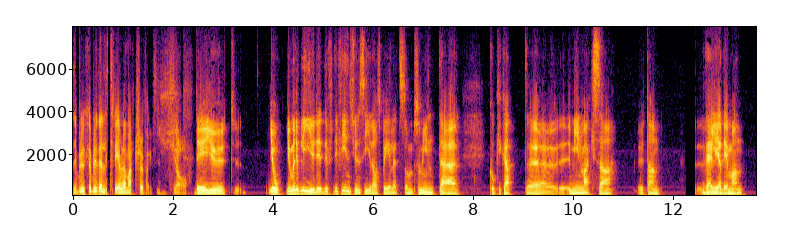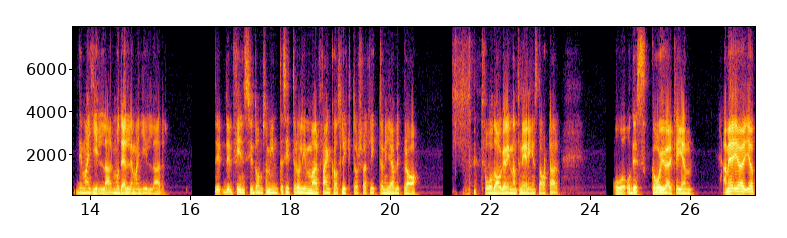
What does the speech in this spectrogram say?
det brukar bli väldigt trevliga matcher faktiskt. Ja, det är ju... Jo, jo men det blir ju. Det, det, det finns ju en sida av spelet som, som inte är cookie cut, eh, minmaxa, utan välja det man, det man gillar, modeller man gillar. Det, det finns ju de som inte sitter och limmar Fancast Lictors för att Lictorn är jävligt bra. Två dagar innan turneringen startar. Och, och det ska ju verkligen... Ja, men jag, jag,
